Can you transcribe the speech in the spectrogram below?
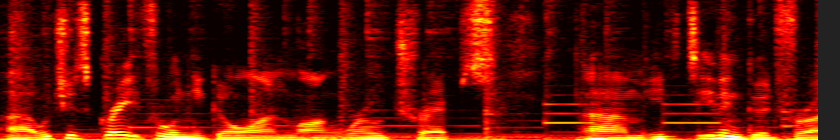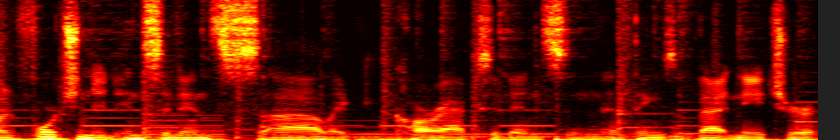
uh, which is great for when you go on long road trips. Um, it's even good for unfortunate incidents uh, like car accidents and, and things of that nature,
